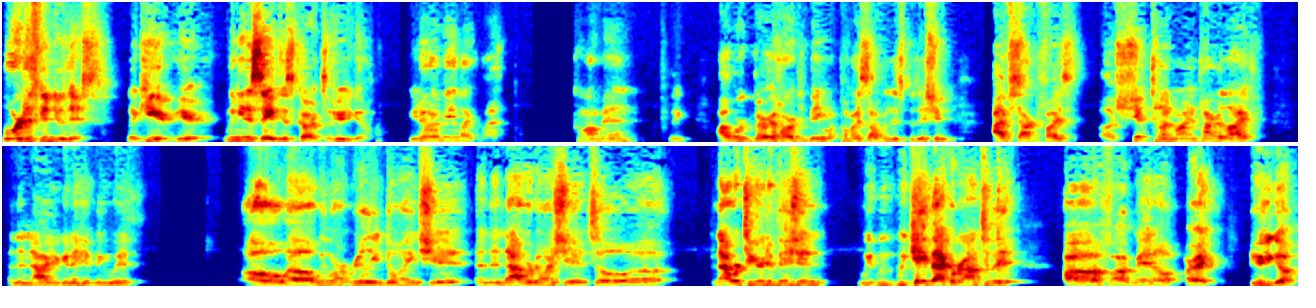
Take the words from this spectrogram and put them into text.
we're just gonna do this. Like here, here, we need to save this card, so here you go. You know what I mean? Like what? Come on, man. Like I worked very hard to be put myself in this position. I've sacrificed a shit ton my entire life, and then now you're gonna hit me with, oh well, we weren't really doing shit, and then now we're doing shit. So uh, now we're to your division. We, we we came back around to it. Oh fuck, man. Oh, all right, here you go.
